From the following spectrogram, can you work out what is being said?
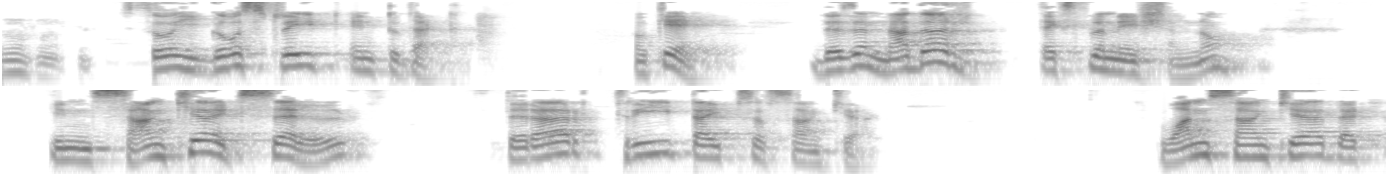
mhm. So he goes straight into that. Okay. There's another explanation, no? In Sankhya itself, there are three types of Sankhya. One Sankhya that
